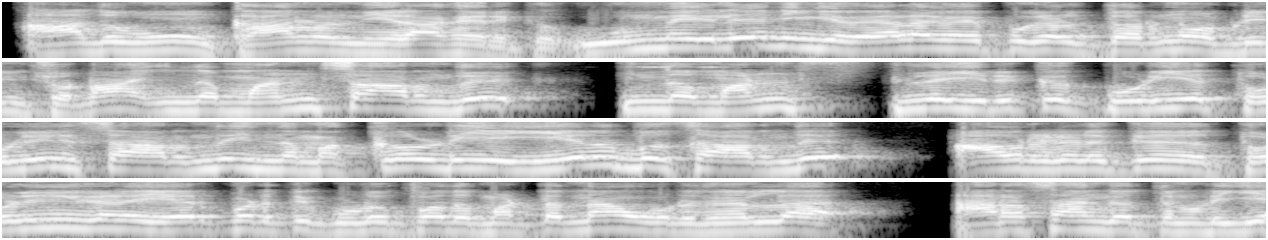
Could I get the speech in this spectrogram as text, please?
அதுவும் காணல் நீராக இருக்கு. உண்மையிலே நீங்க வேலை வாய்ப்புகள் தரணும் அப்படின்னு சொன்னா இந்த மண் சார்ந்து இந்த மண்ல இருக்கக்கூடிய தொழில் சார்ந்து இந்த மக்களுடைய இயல்பு சார்ந்து அவர்களுக்கு தொழில்களை ஏற்படுத்தி கொடுப்பது மட்டும்தான் ஒரு நல்ல அரசாங்கத்தினுடைய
